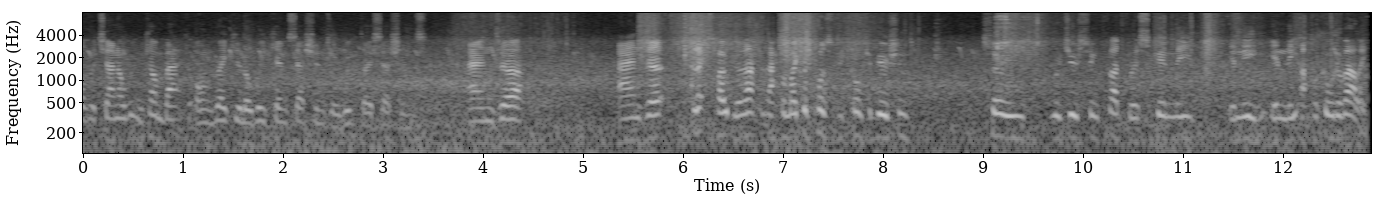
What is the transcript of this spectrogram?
of the channel. We can come back on regular weekend sessions or weekday sessions. And uh, and uh, let's hope that, that will make a positive contribution to reducing flood risk in the in the in the upper Calder Valley.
